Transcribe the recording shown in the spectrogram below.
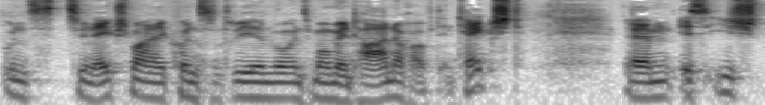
uns zunächst mal konzentrieren wir uns momentan noch auf den Text. Ähm, es ist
